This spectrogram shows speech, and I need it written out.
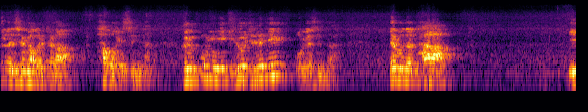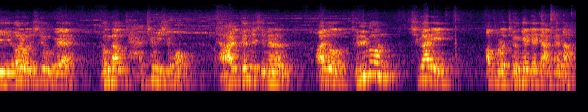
그런 생각을 제가 하고 있습니다. 그 꿈이 이루어지는지 모르겠습니다. 여러분들 다 이 어려운 시국에 건강 잘 챙기시고 잘 견디시면은 아주 즐거운 시간이 앞으로 전개되지 않겠나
